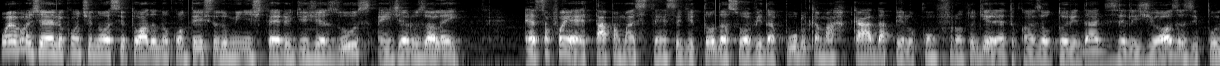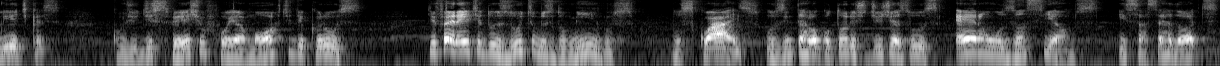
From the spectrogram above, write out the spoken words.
O Evangelho continua situado no contexto do ministério de Jesus em Jerusalém. Essa foi a etapa mais tensa de toda a sua vida pública, marcada pelo confronto direto com as autoridades religiosas e políticas, cujo desfecho foi a morte de cruz. Diferente dos últimos domingos, nos quais os interlocutores de Jesus eram os anciãos e sacerdotes,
